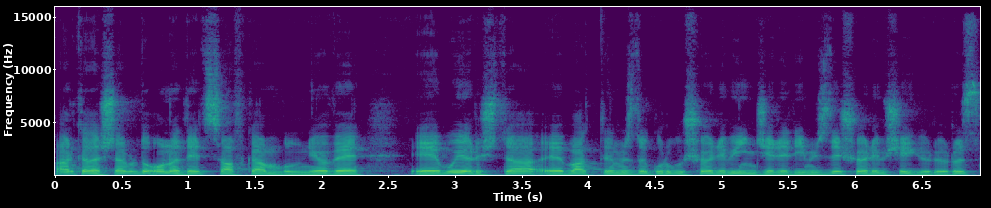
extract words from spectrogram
Arkadaşlar burada 10 adet safkan bulunuyor ve e, bu yarışta e, baktığımızda grubu şöyle bir incelediğimizde şöyle bir şey görüyoruz.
